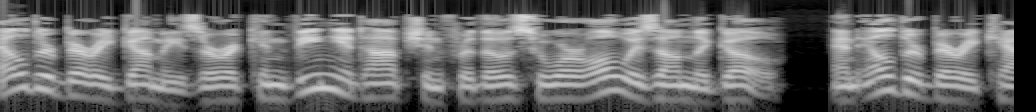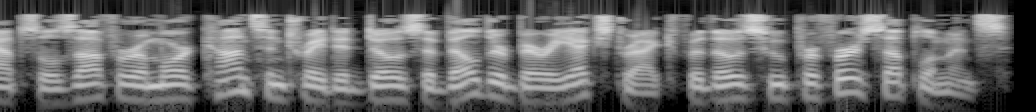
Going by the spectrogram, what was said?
Elderberry gummies are a convenient option for those who are always on the go, and elderberry capsules offer a more concentrated dose of elderberry extract for those who prefer supplements.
